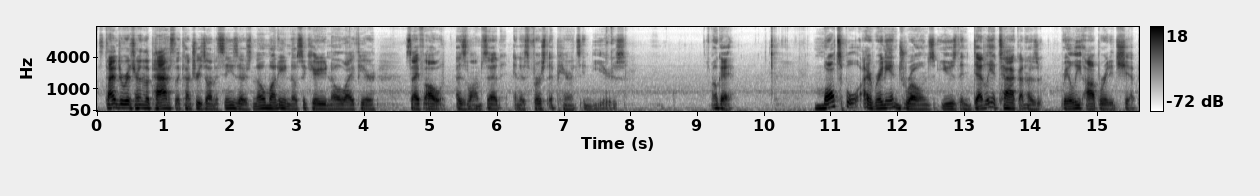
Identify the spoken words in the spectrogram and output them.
It's time to return to the past. The country's on its knees. There's no money, no security, no life here. Saif al Islam said in his first appearance in years. Okay. Multiple Iranian drones used in deadly attack on an Israeli operated ship.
